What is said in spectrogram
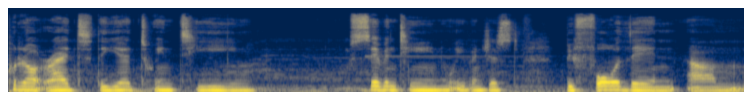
put it out right, the year 2017 or even just before then, um,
